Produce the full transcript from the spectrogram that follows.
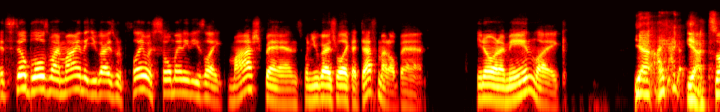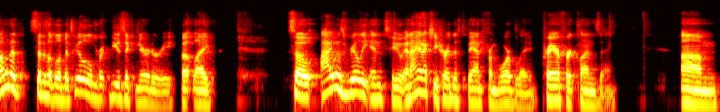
it still blows my mind that you guys would play with so many of these like mosh bands when you guys were like a death metal band. You know what I mean? Like, yeah, I, I yeah. So I'm gonna set this up a little bit. It's gonna be a little music nerdery, but like, so I was really into, and I had actually heard this band from Warblade, Prayer for Cleansing. Um,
